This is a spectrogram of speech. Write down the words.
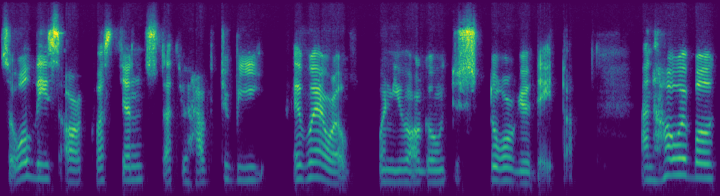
So all these are questions that you have to be aware of when you are going to store your data. And how about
